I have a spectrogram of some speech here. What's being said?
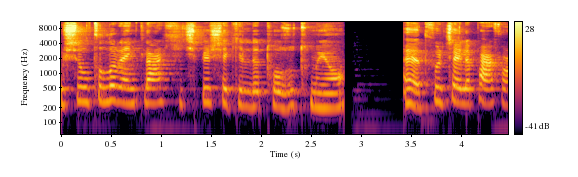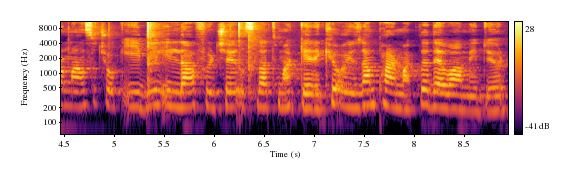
Işıltılı renkler hiçbir şekilde tozutmuyor. Evet fırçayla performansı çok iyi değil. İlla fırçayı ıslatmak gerekiyor. O yüzden parmakla devam ediyorum.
